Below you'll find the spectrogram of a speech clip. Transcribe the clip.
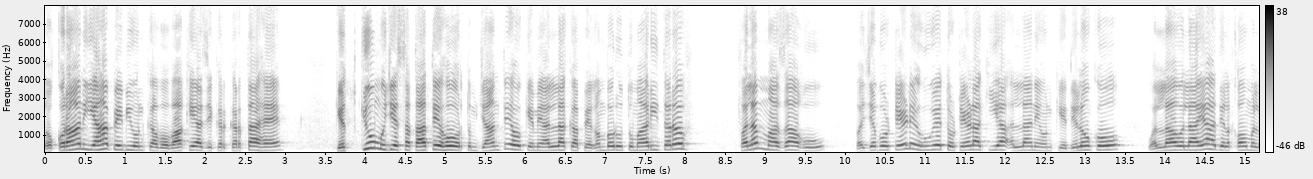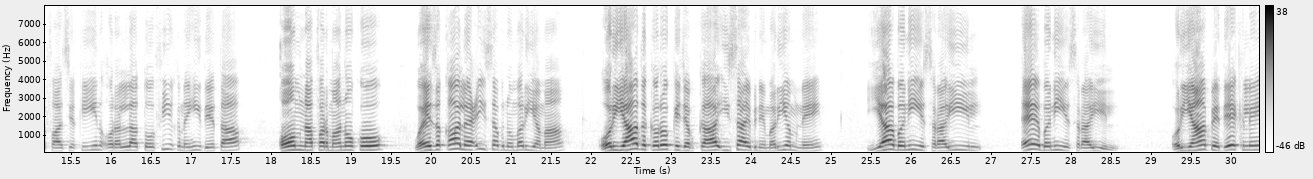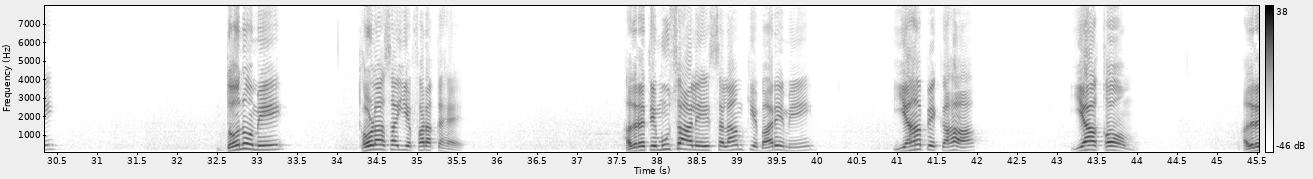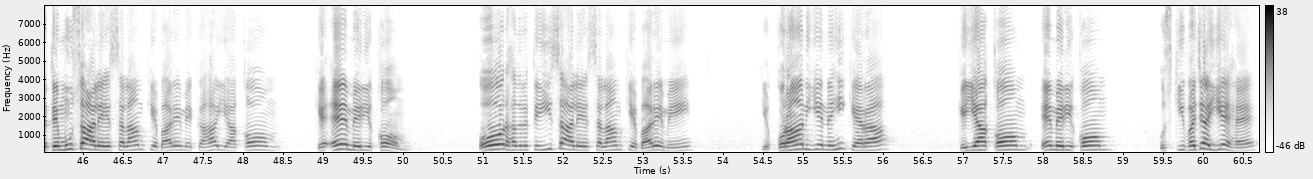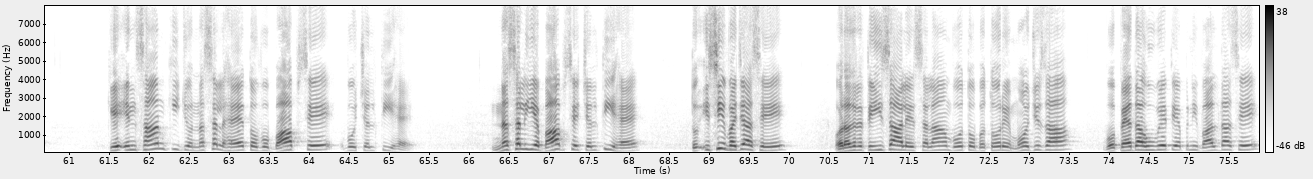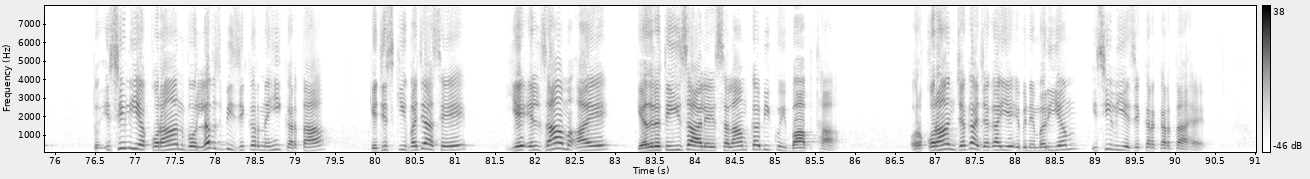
تو قرآن یہاں پہ بھی ان کا وہ واقعہ ذکر کرتا ہے کہ کیوں مجھے ستاتے ہو اور تم جانتے ہو کہ میں اللہ کا پیغمبر ہوں تمہاری طرف؟ فلم ماضاغو بس جب وہ ٹیڑھے ہوئے تو ٹیڑھا کیا اللہ نے ان کے دلوں کو واللہ دل قوم الفاسقین اور اللہ توفیق نہیں دیتا قوم نافرمانوں کو۔ وزقال عیسی ابن مریم اور یاد کرو کہ جب کہا عیسیٰ ابن مریم نے، یا بنی اسرائیل، اے بنی اسرائیل، اور یہاں پہ دیکھ لیں، دونوں میں تھوڑا سا یہ فرق ہے۔ حضرت موسا علیہ السلام کے بارے میں یہاں پہ کہا یا قوم، حضرت موسا علیہ السلام کے بارے میں کہا، یا قوم، کہ اے میری قوم، اور حضرت عیسیٰ علیہ السلام کے بارے میں یہ قرآن یہ نہیں کہہ رہا کہ یا قوم، اے میری قوم، اس کی وجہ یہ ہے کہ انسان کی جو نسل ہے تو وہ باپ سے وہ چلتی ہے۔ نسل یہ باپ سے چلتی ہے تو اسی وجہ سے اور حضرت عیسیٰ علیہ السلام وہ تو بطور معجزہ وہ پیدا ہوئے تھے اپنی والدہ سے، تو اسی لیے قرآن وہ لفظ بھی ذکر نہیں کرتا کہ جس کی وجہ سے یہ الزام آئے کہ حضرت عیسیٰ علیہ السلام کا بھی کوئی باپ تھا۔ اور قرآن جگہ جگہ یہ ابن مریم اسی لیے ذکر کرتا ہے۔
